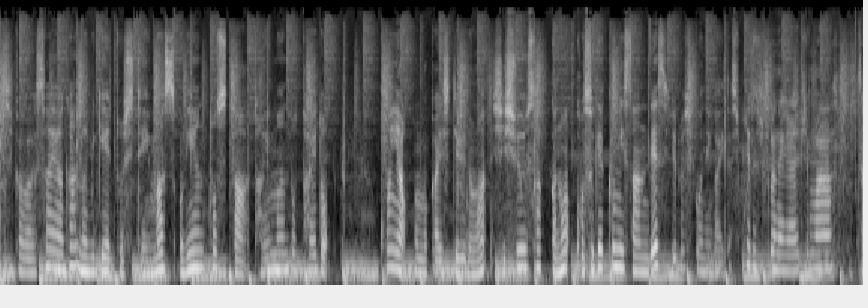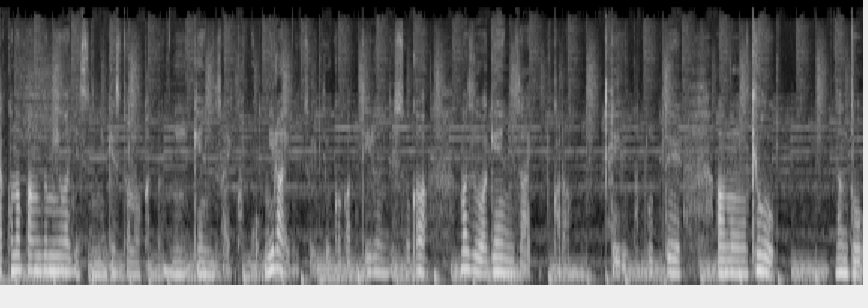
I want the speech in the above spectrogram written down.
市川さやがナビゲートしていますオリエントスタータイムタイド今夜お迎えしているのは刺繍作家の小菅久美さんです。よろしくお願いいたします。よろしくお願いします。さあこの番組はですねゲストの方に現在過去未来について伺っているんですがまずは現在からっていうことであの今日なんと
